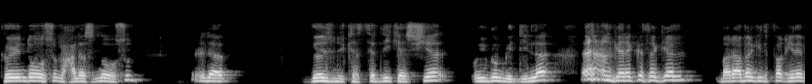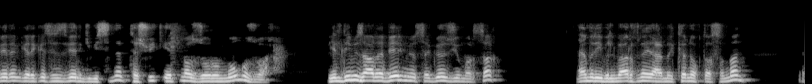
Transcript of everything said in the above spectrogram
köyünde olsun, halasında olsun öyle gözünü kestirdiği kişiye uygun bir dille gerekirse gel beraber gidip fakire verelim, gerekirse siz verin gibisinden teşvik etme zorunluluğumuz var. Bildiğimiz halde vermiyorsa göz yumarsak emri bil maruf nehy anil noktasından e,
